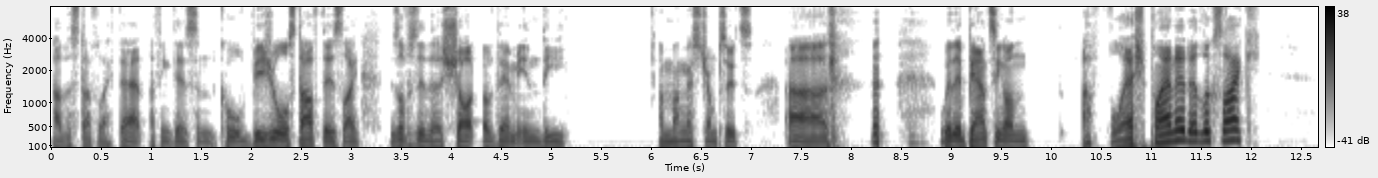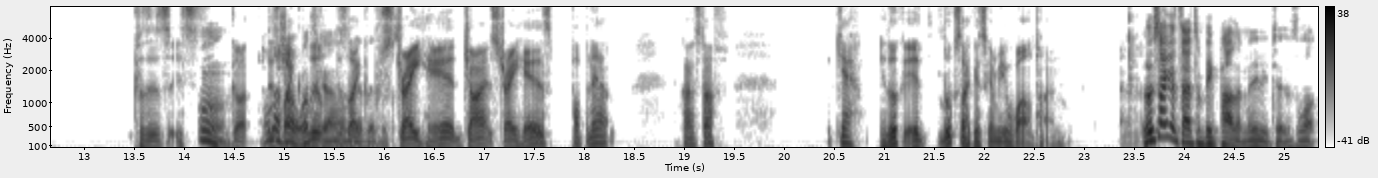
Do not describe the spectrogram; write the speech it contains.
other stuff like that. I think there's some cool visual stuff. There's like there's obviously the shot of them in the Among Us jumpsuits, uh, where they're bouncing on a flesh planet. It looks like because it's it's Hmm. got there's like what's little, there's like there, but it's- stray hair, giant stray hairs popping out, kind of stuff. Yeah, it look it looks like it's gonna be a wild time. It looks like it's that's a big part of the movie too. There's a lot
